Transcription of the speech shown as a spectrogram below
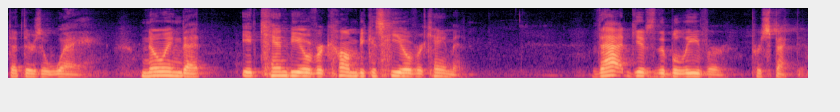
that there's a way, knowing that it can be overcome because he overcame it. That gives the believer perspective.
